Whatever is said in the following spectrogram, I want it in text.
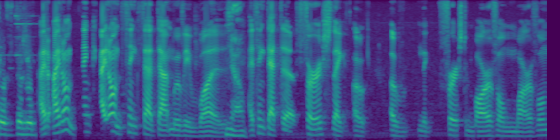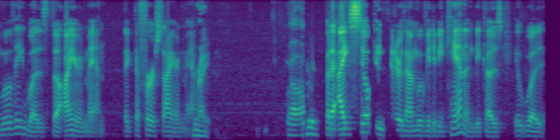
because then the, I, I don't think I don't think that that movie was. No. I think that the first like a, a the first Marvel Marvel movie was the Iron Man, like the first Iron Man. Right. Well, I'm, But I still consider that movie to be canon because it was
